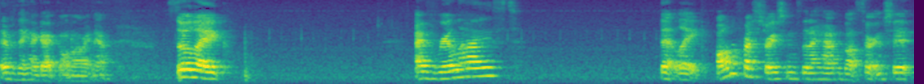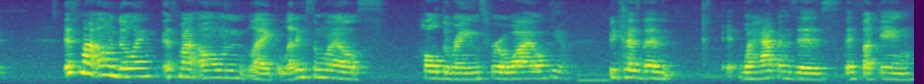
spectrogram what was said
everything I got going on right now. So, like, I've realized that, like, all the frustrations that I have about certain shit, it's my own doing. It's my own, like, letting someone else hold the reins for a while Yeah. Because then it, what happens is they fucking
